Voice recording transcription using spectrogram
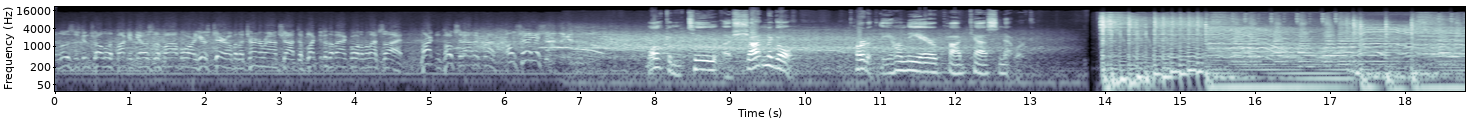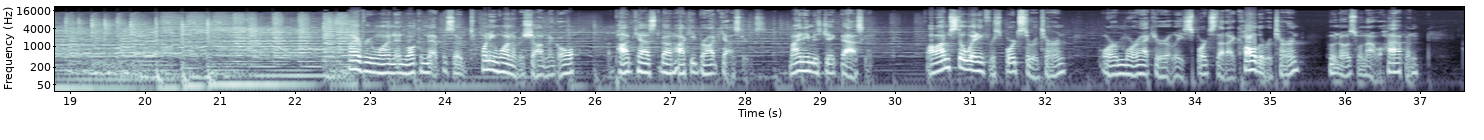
and loses control of the puck and goes to the foul board. Here's Gerald with a turnaround shot deflected to the backboard on the left side. Martin pokes it out in front. O'Shea, a shot to go! Welcome to A Shot and a Goal, part of the On the Air Podcast Network. Hi, everyone, and welcome to episode 21 of A Shot and a Goal, a podcast about hockey broadcasters. My name is Jake Baskin. While I'm still waiting for sports to return, or more accurately, sports that I call to return, who knows when that will happen,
